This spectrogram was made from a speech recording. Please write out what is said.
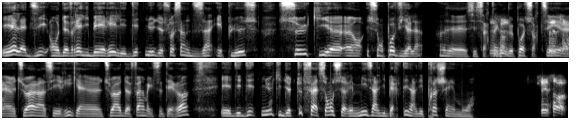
et elle a dit on devrait libérer les détenus de 70 ans et plus, ceux qui euh, ont- sont pas violents. Euh, c'est certain qu'on ne veut pas sortir un tueur en série, un tueur de femmes, etc. Et des détenus qui, de toute façon, seraient mis en liberté dans les prochains mois. C'est ça.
